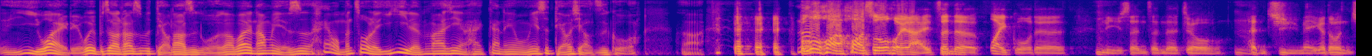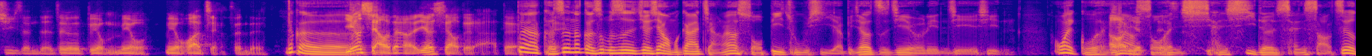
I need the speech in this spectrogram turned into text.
意外的，我也不知道他是不是屌大之国，搞不好他们也是，嘿，我们做了一亿人发现，还干呢，我们也是屌小之国啊。不过话话说回来，真的外国的女生真的就很巨，每个都很巨，真的，这个不用没有没有话讲，真的。那个也有小的，也有小的啦，对。对啊，可是那个是不是就像我们刚才讲那个手臂粗细啊，比较直接有连接性？外国很像手很细很细的很少，只有。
